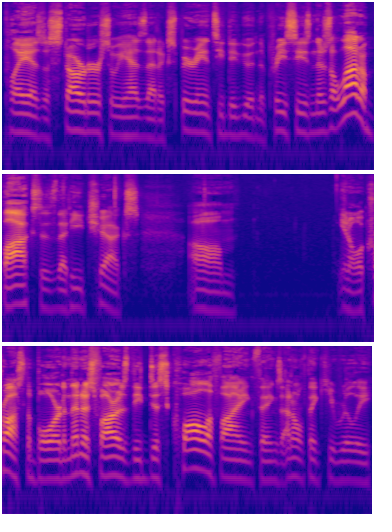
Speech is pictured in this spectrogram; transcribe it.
play as a starter, so he has that experience. He did good in the preseason. There's a lot of boxes that he checks. Um, you know, across the board. And then as far as the disqualifying things, I don't think he really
